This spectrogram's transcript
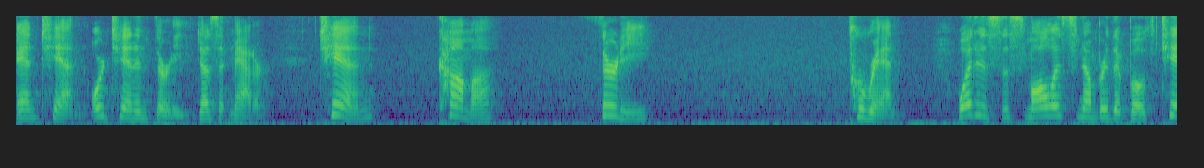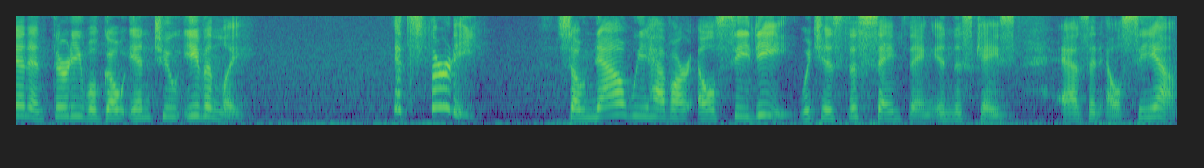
and 10, or 10 and 30, doesn't matter. 10, comma, 30, paren. What is the smallest number that both 10 and 30 will go into evenly? It's 30. So now we have our LCD, which is the same thing in this case as an LCM.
